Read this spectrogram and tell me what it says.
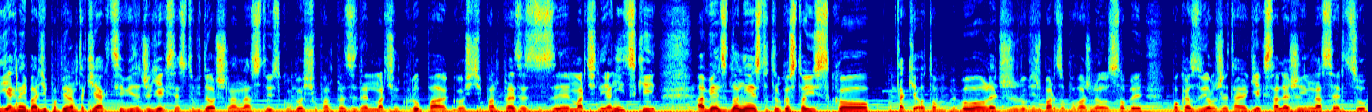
Jak najbardziej popieram takie akcje. Widać, że Gieksa jest tu widoczna. Na stoisku gościu pan prezydent Marcin Krupa, gości pan prezes Marcin Janicki. A więc no nie jest to tylko stoisko, takie oto by było, lecz również bardzo poważne osoby pokazują, że ta Gieksa leży im na sercu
